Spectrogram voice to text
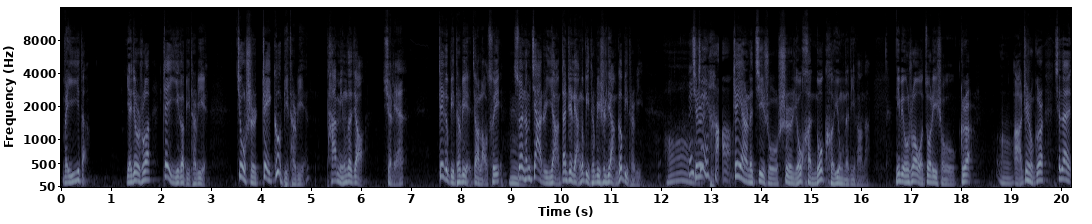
唯一的，也就是说，这一个比特币就是这个比特币，它名字叫雪莲，这个比特币叫老崔。虽然它们价值一样，但这两个比特币是两个比特币。哦，哎，其实这好，这样的技术是有很多可用的地方的。你比如说，我做了一首歌，嗯啊，这首歌现在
